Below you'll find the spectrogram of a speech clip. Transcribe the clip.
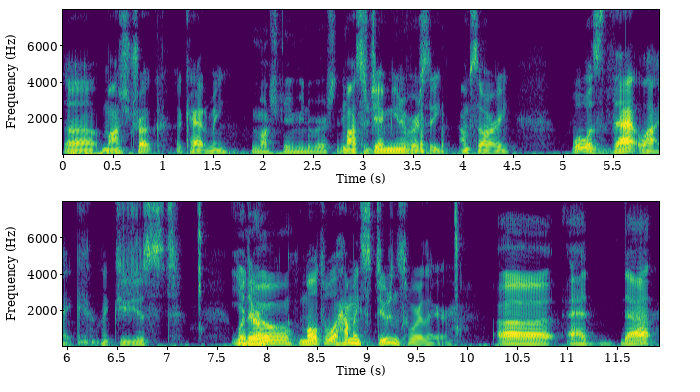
uh, Monster Truck Academy. Monster Jam University. Monster Jam University. I'm sorry. What was that like? Like you just were You there know- multiple? How many students were there? Uh, at that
